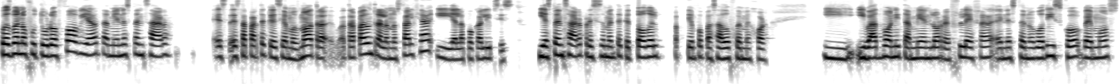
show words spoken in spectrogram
pues bueno, futurofobia también es pensar esta parte que decíamos, ¿no? atrapado entre la nostalgia y el apocalipsis. y es pensar precisamente que todo el tiempo pasado fue mejor. Y, y Bad Bunny también lo refleja en este nuevo disco. Vemos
